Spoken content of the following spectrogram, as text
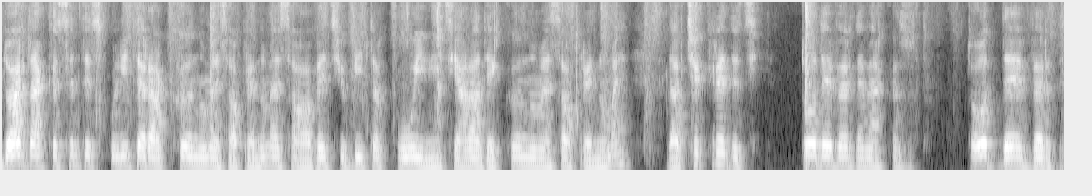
Doar dacă sunteți cu litera C, nume sau prenume, sau aveți iubită cu inițiala de C, nume sau prenume, dar ce credeți? Tot de verde mi-a căzut. Tot de verde.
